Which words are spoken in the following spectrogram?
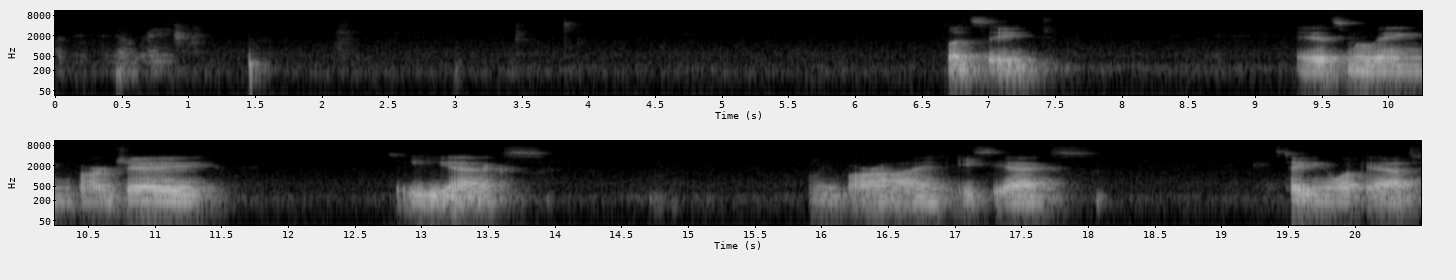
put it in the array. Let's see. It's moving var j to edx, moving var i, ecx. It's taking a look at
